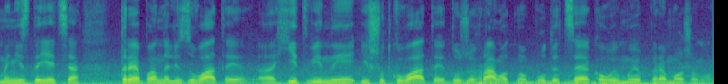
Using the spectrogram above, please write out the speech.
Мені здається, треба аналізувати е, хід війни і шуткувати дуже грамотно буде це, коли ми переможемо.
